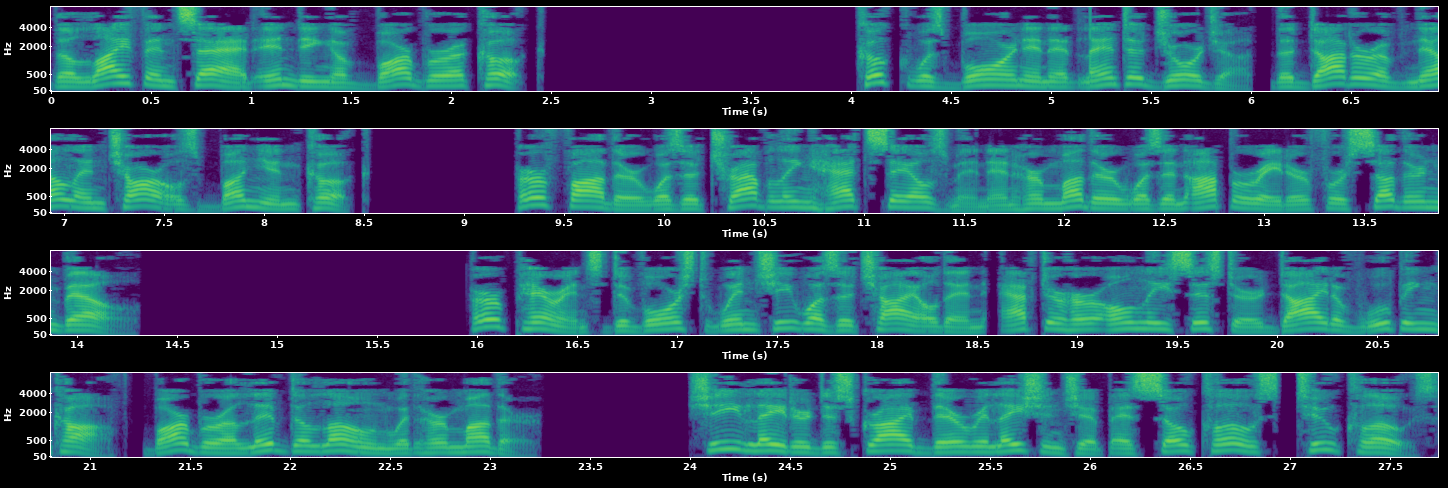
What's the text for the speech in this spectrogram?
The Life and Sad Ending of Barbara Cook Cook was born in Atlanta, Georgia, the daughter of Nell and Charles Bunyan Cook. Her father was a traveling hat salesman and her mother was an operator for Southern Bell. Her parents divorced when she was a child and, after her only sister died of whooping cough, Barbara lived alone with her mother. She later described their relationship as so close, too close.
